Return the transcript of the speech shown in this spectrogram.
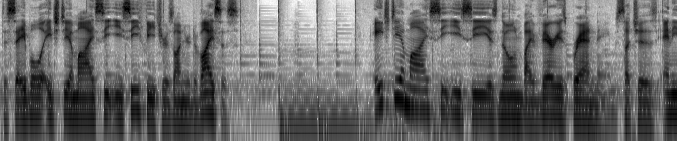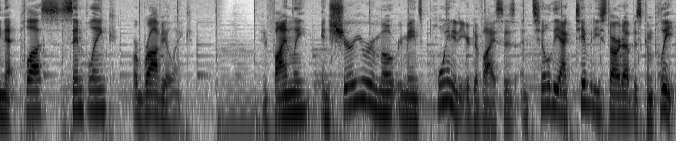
Disable HDMI CEC features on your devices. HDMI CEC is known by various brand names such as AnyNet Plus, SimpLink, or Bravia Link. And finally, ensure your remote remains pointed at your devices until the activity startup is complete.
